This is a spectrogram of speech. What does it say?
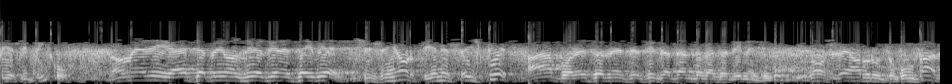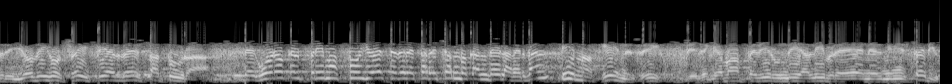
pies y pico. No me diga, ese primo suyo tiene seis pies. Sí, señor, tiene seis pies. Ah, por eso necesita tanto calcetines. ¿sí? No sea bruto, compadre. Yo digo seis pies de estatura. Seguro que el primo suyo ese debe estar echando candela, ¿verdad? Imagínese, hijo. Dice que va a pedir un día libre en el ministerio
